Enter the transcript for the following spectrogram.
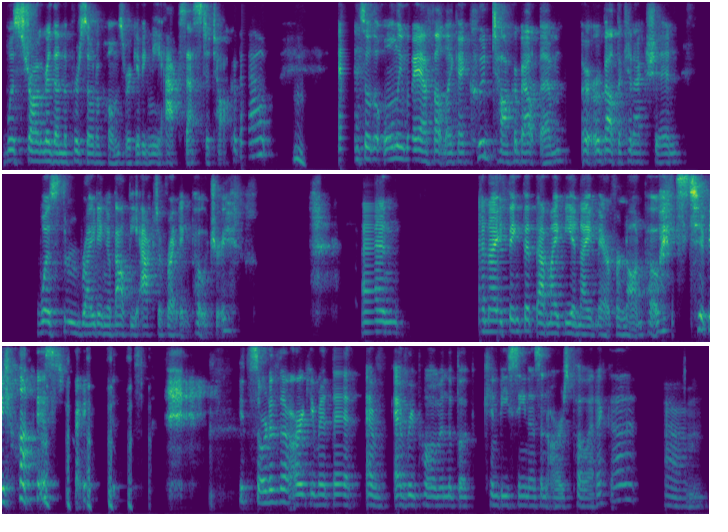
was stronger than the persona poems were giving me access to talk about. Hmm. And so the only way I felt like I could talk about them or, or about the connection was through writing about the act of writing poetry. and and I think that that might be a nightmare for non-poets, to be honest. Right? it's, sort of the argument that ev- every poem in the book can be seen as an ars poetica, um,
